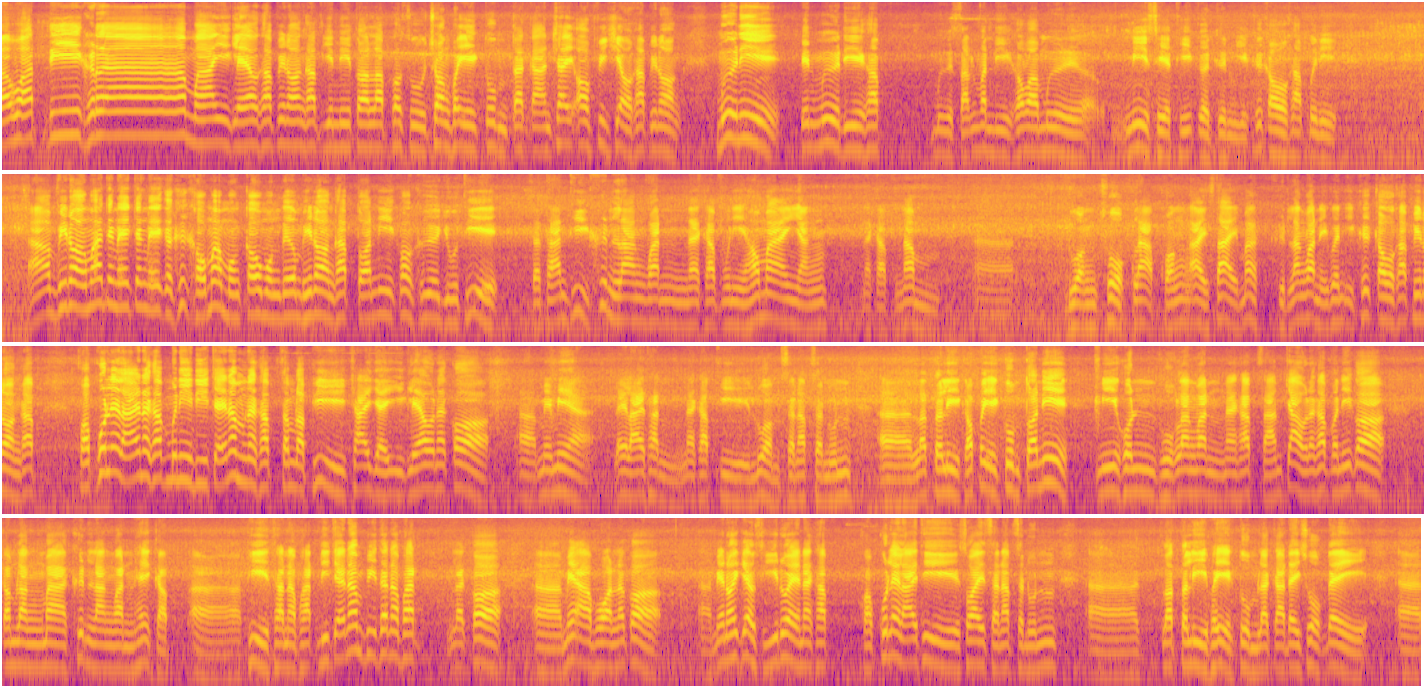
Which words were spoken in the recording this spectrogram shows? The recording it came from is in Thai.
สวัสดีครับ มาอีกแล้วครับพี่น้องครับ ยินดีต้อนรับเข้าสู่ช่องพระเอกตุ้มตาการใช้ออฟฟิเชียลครับพี่น้อง มือนี่เป็นมือดีครับ มือสันวันดีเขาว่ามือมีเศรษฐีเกิดขึ้นอีกคือเก่าครับมือนี้อาพี่น้องมาจังไหนจังไหนก็คือเขามาหมองเก่าหมองเดิมพี่น้องครับ ตอนนี้ก็คืออยู่ที่สถานที่ขึ้นรางวัลนะครับมือนี้เขามาอย่างนะครับนำอ่าดวงโชคลาภของไอ้ไส้มาขึ้นรางวัลให้เพื่อนอีกคือเก่าครับพี่น้องครับ ขอบคุณหลายๆนะครับมือนี้ดีใจน้ำนะครับสำหรับพี่ชายใหญ่อีกแล้วนะก็แม่เมียหลายๆท่านนะครับ ที่ร่วมสนับสนุนลอตเตอรี่เขาไปอีกกลุ่มตอนนี้มีคนถูกรางวัลนะครับสามเจ้านะครับ วันนี้ก็กำลังมาขึ้นรางวัลให้กับพี่ธนพัฒน์ดีใจน้ำพี่ธนพัฒน์แล้วก็แม่อาพรแล้วก็แม่น้อยแก้วสีด้วยนะครับ ขอบคุณหลาย ๆ ที่ซอยสนับสนุนอลอตเตอรี่พระเอกตุ่มแล้วก็ได้โชคได้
